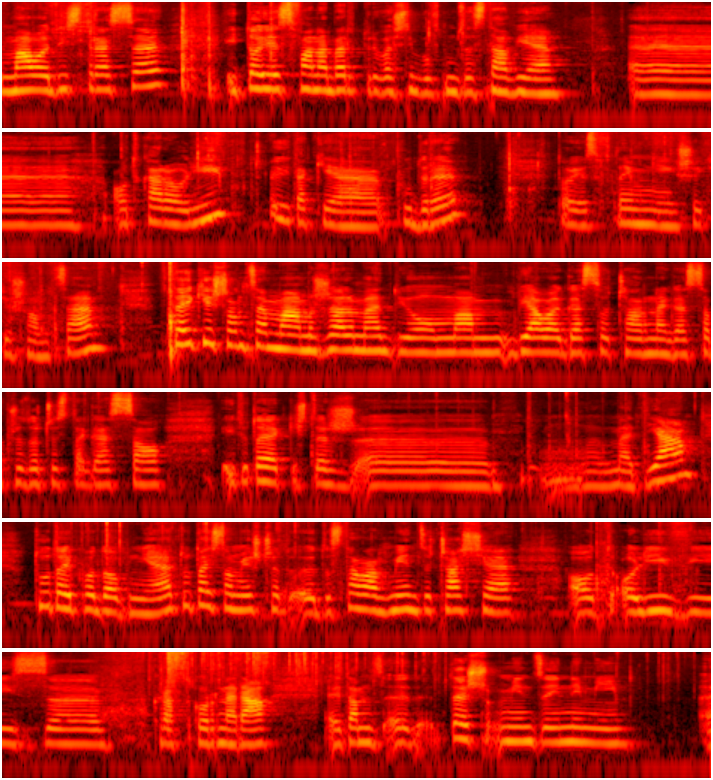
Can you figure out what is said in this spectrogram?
małe distressy i to jest Fanaber, który właśnie był w tym zestawie e, od Karoli, czyli takie pudry. To jest w tej mniejszej kieszonce. W tej kieszonce mam żel medium, mam białe gesso, czarne gesso, przezroczyste gesso i tutaj jakieś też yy, media. Tutaj podobnie. Tutaj są jeszcze, dostałam w międzyczasie od Oliwii z Craft Cornera. Yy, tam yy, też między innymi... Yy,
